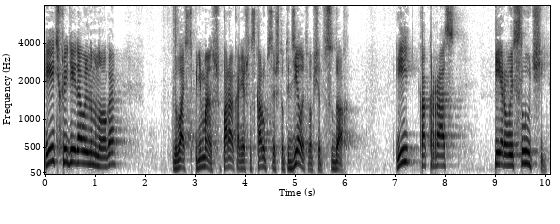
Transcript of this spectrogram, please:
И этих людей довольно много. Власти понимают, что пора, конечно, с коррупцией что-то делать вообще-то в судах. И как раз первый случай.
